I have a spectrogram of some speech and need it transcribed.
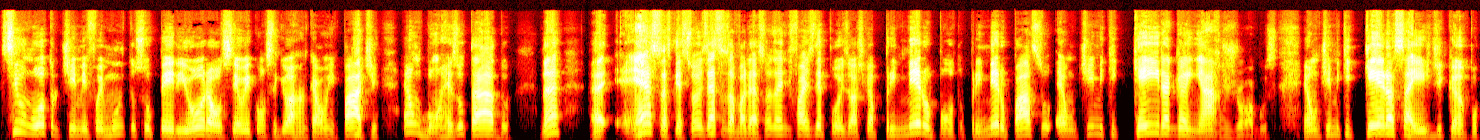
Se um outro time foi muito superior ao seu e conseguiu arrancar um empate, é um bom resultado. Né? É, essas questões, essas avaliações a gente faz depois. Eu acho que é o primeiro ponto, o primeiro passo é um time que queira ganhar jogos, é um time que queira sair de campo.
